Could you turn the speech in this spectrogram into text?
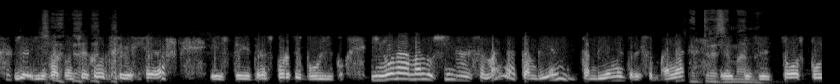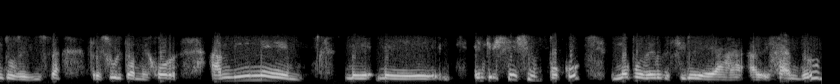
le- les aconsejo de veras este transporte público. Y no nada más los fines de semana, también también entre semana, Entre eh, semana. desde todos puntos de vista resulta mejor. A mí me, me, me entristece un poco no poder decirle a Alejandro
